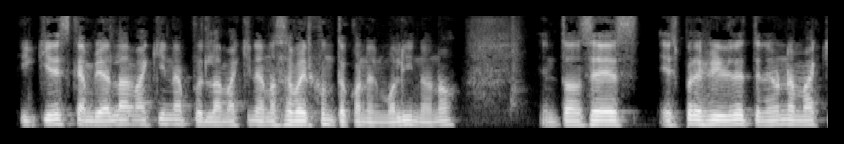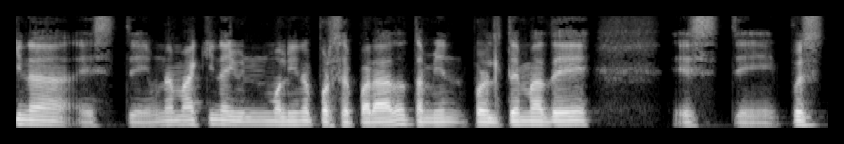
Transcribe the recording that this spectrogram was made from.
y quieres cambiar la máquina, pues la máquina no se va a ir junto con el molino, ¿no? Entonces, es preferible tener una máquina, este, una máquina y un molino por separado, también por el tema de este, pues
